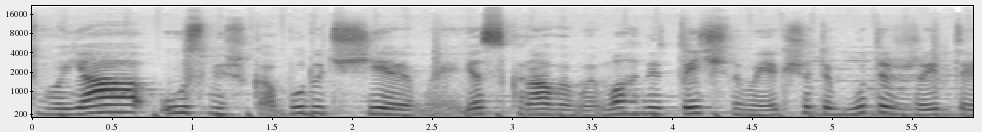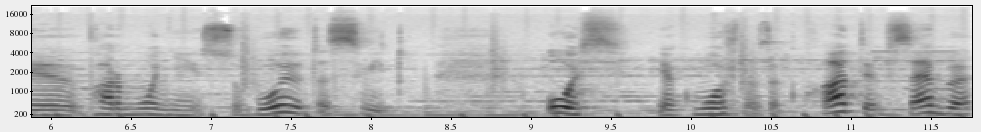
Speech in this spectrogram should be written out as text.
твоя усмішка будуть щирими, яскравими, магнетичними, якщо ти будеш жити в гармонії з собою та світом. Ось як можна закохати в себе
